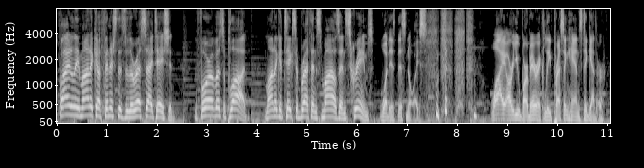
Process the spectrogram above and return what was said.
Finally, Monika finishes the recitation. The four of us applaud. Monika takes a breath and smiles and screams, What is this noise? Why are you barbarically pressing hands together?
